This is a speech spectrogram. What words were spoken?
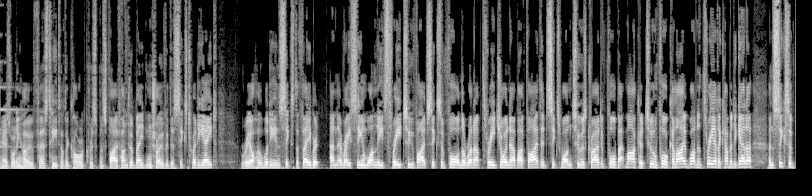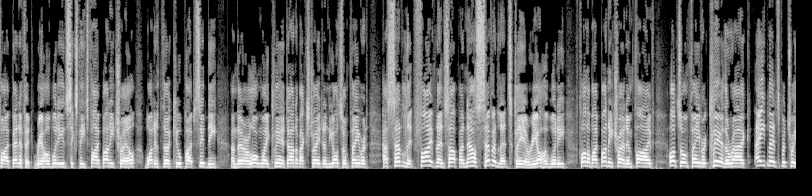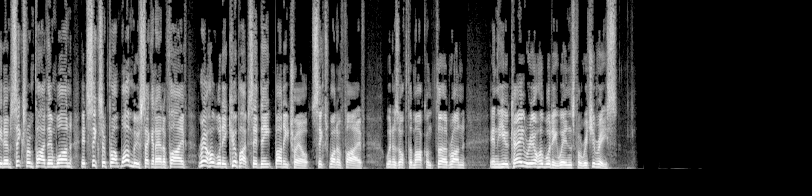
Here's running Ho, First heat of the Coral Christmas 500 Maiden Trophy, the 628. Rioja Woody in six, the favourite, and they're racing. in one leads three, two, five, six, and four. And the run up three, joined now by five. Then six, one, two is crowded. Four back marker, two and four collide. One and three are coming together. And six and five benefit. Rioja Woody in six leads five, Bunny Trail. One and third, Killpipe Sydney. And they're a long way clear down the back straight. And the odds on favourite has settled it. Five lengths up and now seven lengths clear. Rioja Woody, followed by Bunny Trail in five. Odds on favourite clear the rag. Eight lengths between them. Six from five, then one. It's six in front. One moves second out of five. Rioja Woody, Killpipe Sydney, Bunny Trail, six, one, and five. Winners off the mark on third run. In the UK, Rioja Woody wins for Richie Reese.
